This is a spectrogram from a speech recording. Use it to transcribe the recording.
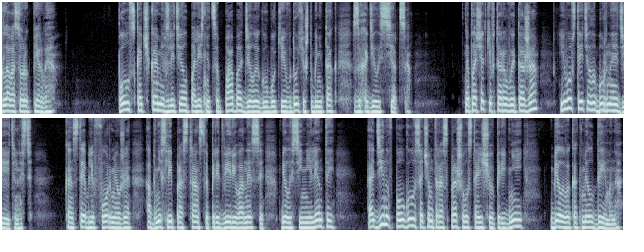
Глава 41. Пол скачками взлетел по лестнице паба, делая глубокие вдохи, чтобы не так заходилось сердце. На площадке второго этажа его встретила бурная деятельность. Констебли в форме уже обнесли пространство перед дверью Ванессы бело-синей лентой. Один в полголоса о чем-то расспрашивал стоящего перед ней, белого как мел Дэймона.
